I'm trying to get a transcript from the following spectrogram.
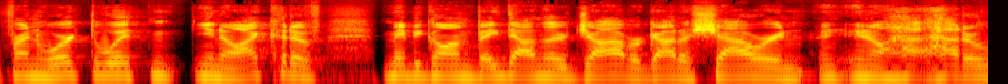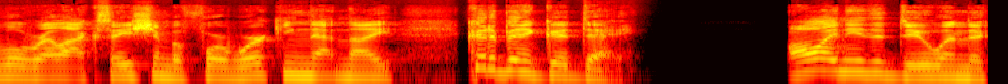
friend worked with, you know, I could have maybe gone begged out their job or got a shower and, and you know, ha- had a little relaxation before working that night. Could have been a good day. All I needed to do when the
